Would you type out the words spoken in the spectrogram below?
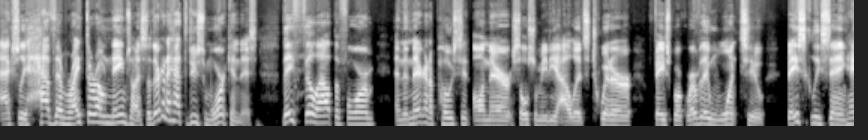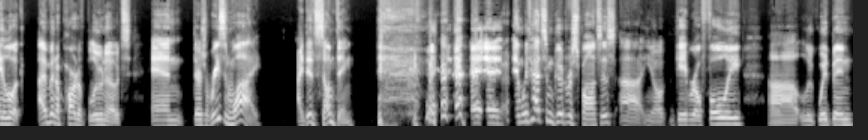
actually have them write their own names on it. So they're going to have to do some work in this. They fill out the form, and then they're going to post it on their social media outlets, Twitter, Facebook, wherever they want to, basically saying, hey, look, I've been a part of Blue Notes, and there's a reason why. I did something and, and, we've had some good responses. Uh, you know, Gabriel Foley, uh, Luke Widman,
